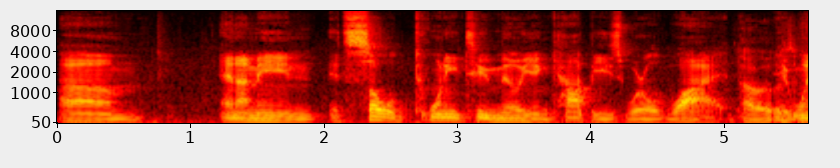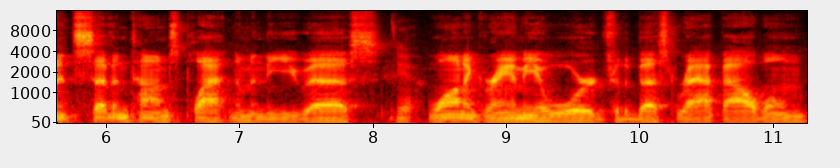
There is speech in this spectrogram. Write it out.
Um, and I mean, it sold 22 million copies worldwide. Oh, it it, went seven times platinum in the U.S. Yeah. Won a Grammy Award for the best rap album,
